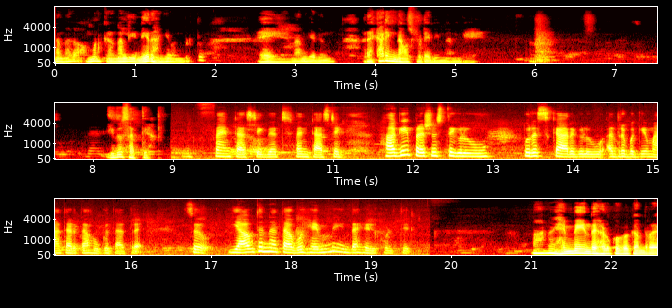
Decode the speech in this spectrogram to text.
ನನಗೆ ಅಮ್ಮನ ಕಣ್ಣಲ್ಲಿ ನೀರು ಹಾಗೆ ಬಂದ್ಬಿಡ್ತು. ಏಯ್, ನನಗೆ ನಿನ್ನ ರೆಕಾರ್ಡಿಂಗ್ ನಾವಿಸ್ಬಿಟ್ಟೆ ನೀನು ನನಗೆ. ಇದು ಸತ್ಯ. ಫ್ಯಾಂಟಾಸ್ಟಿಕ್ ದಟ್ಸ್ ಫ್ಯಾಂಟಾಸ್ಟಿಕ್ ಹಾಗೆ ಪ್ರಶಸ್ತಿಗಳು ಪುರಸ್ಕಾರಗಳು ಅದರ ಬಗ್ಗೆ ಮಾತಾಡ್ತಾ ಹೋಗೋದಾದರೆ ಸೊ ಯಾವುದನ್ನು ತಾವು ಹೆಮ್ಮೆಯಿಂದ ಹೇಳ್ಕೊಳ್ತೀರಿ? ನಾನು ಹೆಮ್ಮೆಯಿಂದ ಹೇಳ್ಕೊಬೇಕಂದ್ರೆ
